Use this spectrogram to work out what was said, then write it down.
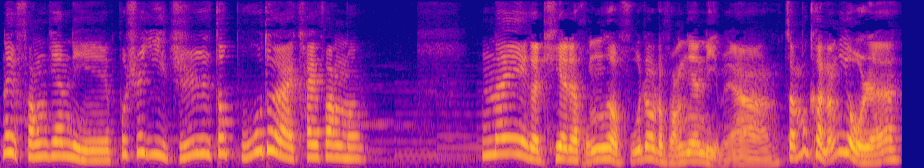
那房间里不是一直都不对外开放吗？那个贴着红色符咒的房间里面啊，怎么可能有人？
